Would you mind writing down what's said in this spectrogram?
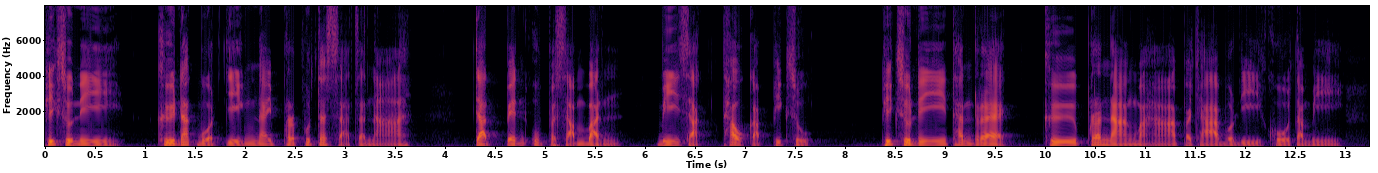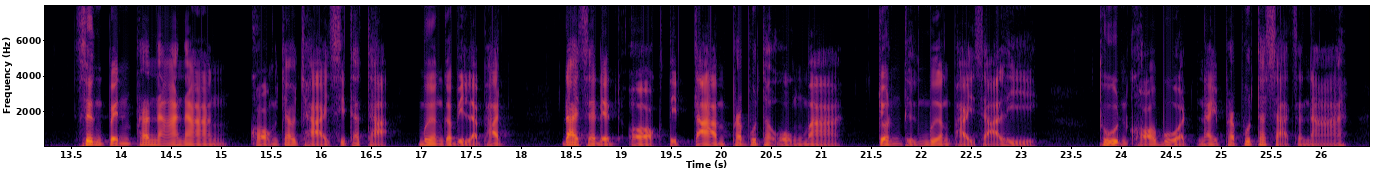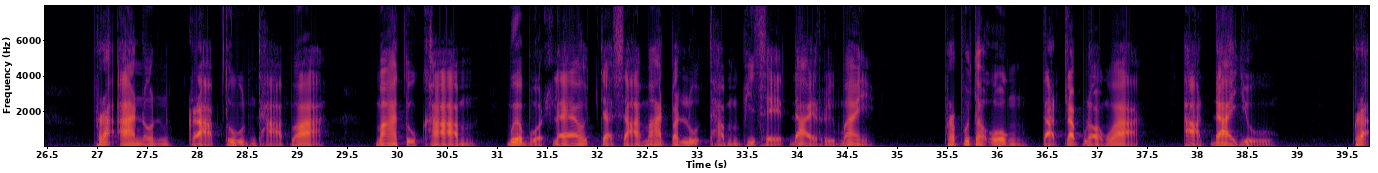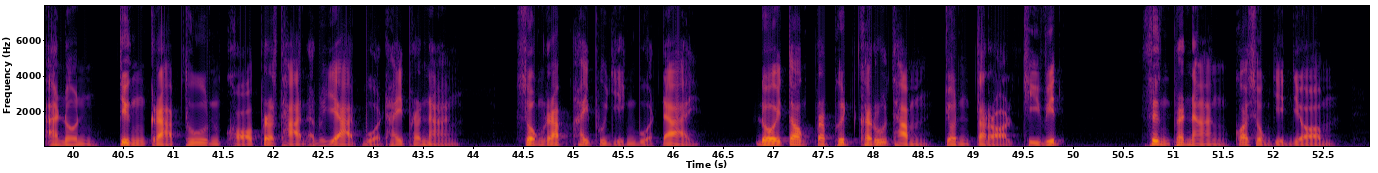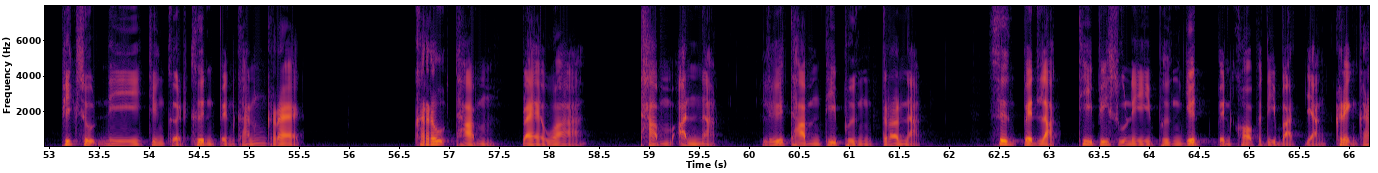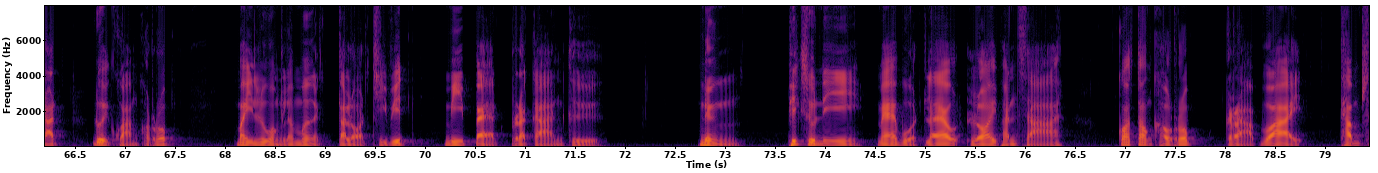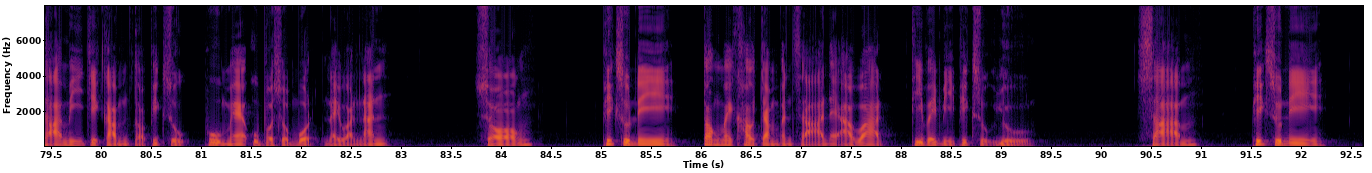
ภิกษุณีคือนักบวชหญิงในพระพุทธศาสนา จัดเป็นอุปสัมบันมีศักดิ์เท่ากับภิกษุ ภิกษุณีท่านแรกคือพระนางมหาประชาบดีโคตมี ซึ่งเป็นพระนานางของเจ้าชายสิทธัตถะเมืองกบิลพัทได้เสด็จออกติดตามพระพุทธองค์มา จนถึงเมืองไผ่สาลี ทูลขอบวชในพระพุทธศาสนา พระอานนท์กราบทูลถามว่า มาตุคามเมื่อบวชแล้วจะสามารถบรรลุธรรมพิเศษได้หรือไม่ พระพุทธองค์ตรัสรับรองว่า อาจได้อยู่ พระอานนท์จึงกราบทูลขอประทานอนุญาตบวชให้พระนาง ทรงรับให้ผู้หญิงบวชได้ โดยต้องประพฤติครุธรรมจนตลอดชีวิต ซึ่งพระนางก็ทรงยินยอม ภิกษุณีจึงเกิดขึ้นเป็นครั้งแรก ครุธรรม แปลว่าธรรมอันหนัก หรือธรรมที่พึงตระหนัก ซึ่งเป็นหลักที่ภิกษุณีพึงยึดเป็นข้อปฏิบัติอย่างเคร่งครัดด้วยความเคารพ ไม่ล่วงละเมิดตลอดชีวิตมี 8 ประการคือ 1. ภิกษุณีแม้บวชแล้วร้อยพรรษา ก็ต้องเคารพกราบไหว้ ทำสามีจิกรรมต่อภิกษุผู้แม้อุปสมบทในวันนั้น 2. ภิกษุณีต้องไม่เข้าจำพรรษาในอาวาสที่ไม่มีภิกษุอยู่ 3. ภิกษุณี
